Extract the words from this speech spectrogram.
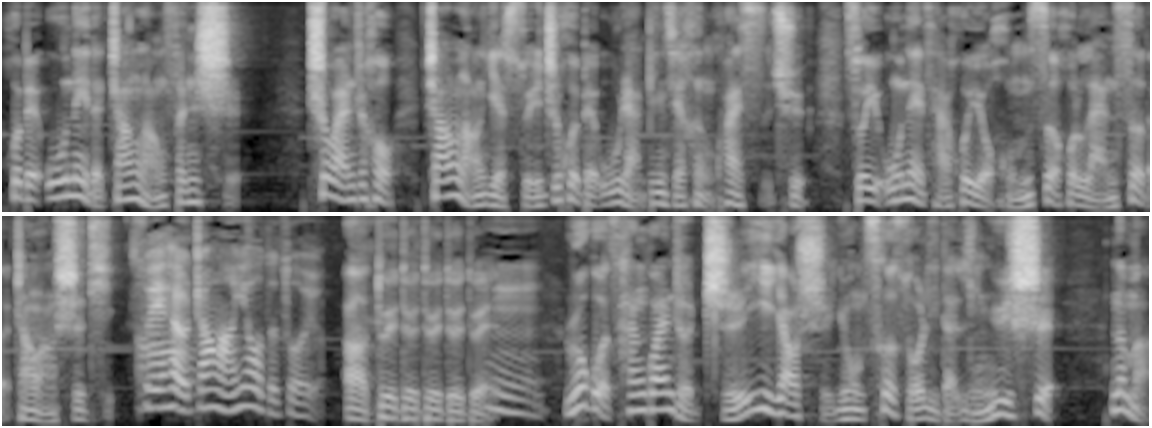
会被屋内的蟑螂分食。吃完之后，蟑螂也随之会被污染，并且很快死去，所以屋内才会有红色或蓝色的蟑螂尸体。所以还有蟑螂药的作用啊！对对对对对，嗯，如果参观者执意要使用厕所里的淋浴室，那么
